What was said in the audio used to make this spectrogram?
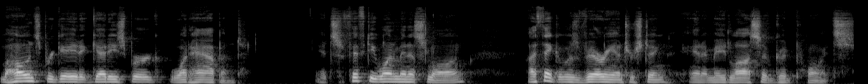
Mahone's Brigade at Gettysburg What Happened. It's 51 minutes long. I think it was very interesting and it made lots of good points.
